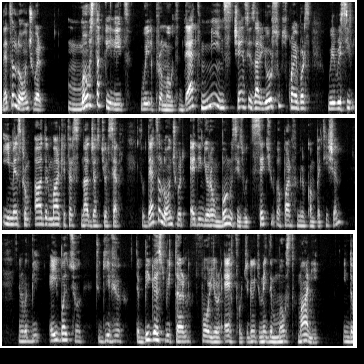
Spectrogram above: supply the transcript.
That's a launch where most affiliates will promote. That means chances are your subscribers will receive emails from other marketers, not just yourself. So that's a launch where adding your own bonuses would set you apart from your competition and would be able to, to give you the biggest return for your effort. You're going to make the most money in, the,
